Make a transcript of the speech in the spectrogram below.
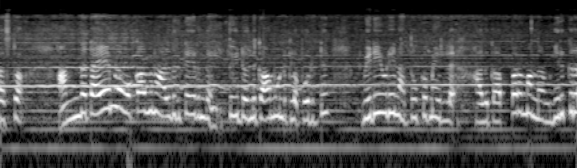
கஷ்டம். அந்த டைமில் உட்காந்து நான் அழுதுகிட்டே இருந்தேன். தூக்கிட்டு வந்து காம்பவுண்டுக்குள்ளே போட்டுட்டு விடிய விடிய நான் தூக்கமே இல்லை. அதுக்கப்புறமா அந்த இருக்கிற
